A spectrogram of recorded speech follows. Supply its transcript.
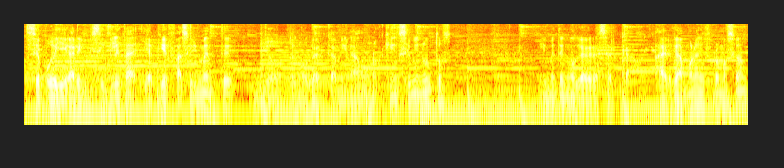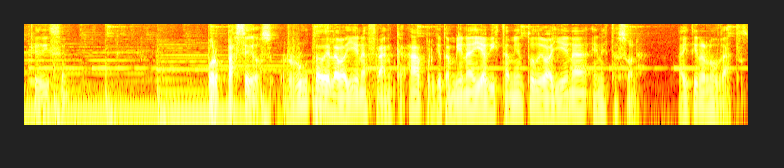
Se puede llegar en bicicleta y a pie fácilmente. Yo tengo que haber caminado unos 15 minutos y me tengo que haber acercado. A ver, veamos la información que dice. Por paseos, ruta de la ballena franca. Ah, porque también hay avistamiento de ballena en esta zona. Ahí tienen los datos.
